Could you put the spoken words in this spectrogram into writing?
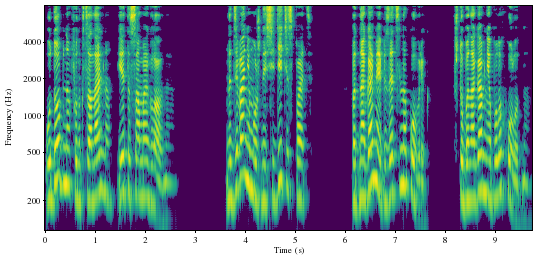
Удобно, функционально, и это самое главное. На диване можно и сидеть, и спать. Под ногами обязательно коврик, чтобы ногам не было холодно.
